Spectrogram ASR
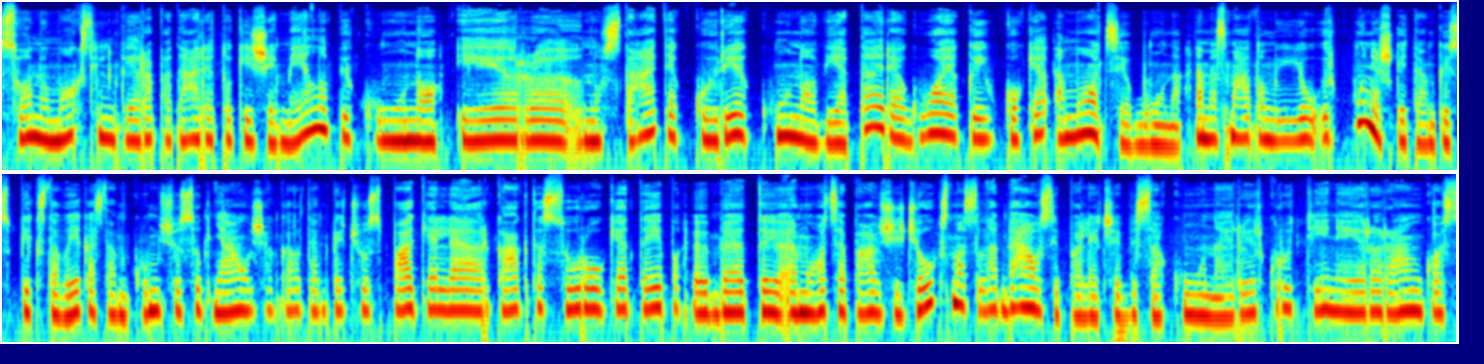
Suomių mokslininkai yra padarę tokį žemėlapį kūno ir nustatė, kuri kūno vieta reaguoja, kai kokia emocija būna. Na, mes matom jau ir kūniškai ten, kai supyksta vaikas, ten kumščių sukniaužia, gal ten pečius pakelia ar kaktą suraukia taip, bet emocija, pavyzdžiui, džiaugsmas labiausiai paliečia visą kūną ir, ir krūtinė, ir rankos,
